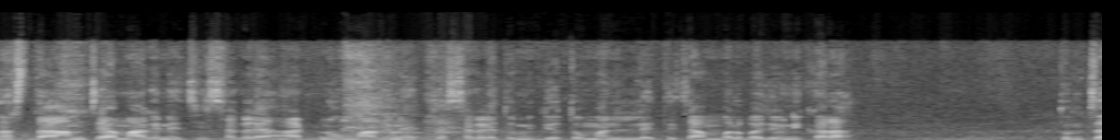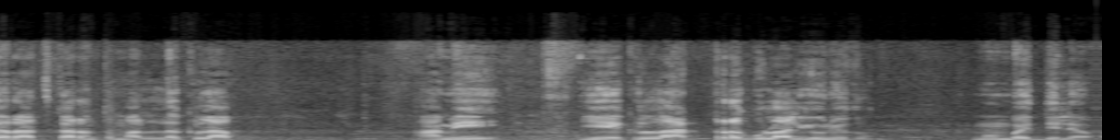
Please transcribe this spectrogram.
नसता आमच्या मागण्याची सगळ्या आठ नऊ मागण्या त्या सगळ्या तुम्ही देतो म्हणलेल्या त्याची अंमलबजावणी करा. तुमचं राजकारण तुम्हाला लकलाप आम्ही एक लाख ट्रक गुलाल घेऊन येतो मुंबईत दिल्यावर.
